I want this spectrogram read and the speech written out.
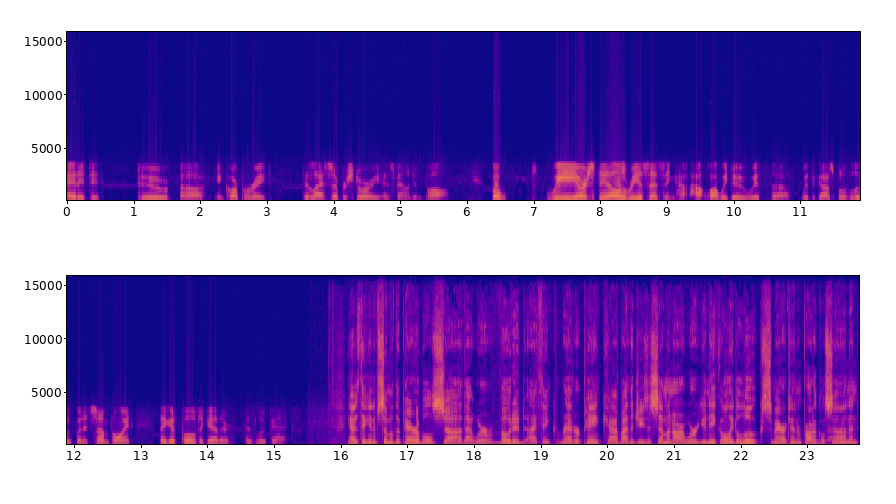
edited to uh, incorporate the Last Supper story as found in Paul. But we are still reassessing how, how, what we do with uh, with the Gospel of Luke. But at some point, they get pulled together as Luke Acts. Yeah, I was thinking of some of the parables uh, that were voted, I think, red or pink uh, by the Jesus Seminar were unique only to Luke, Samaritan and Prodigal right. Son, and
